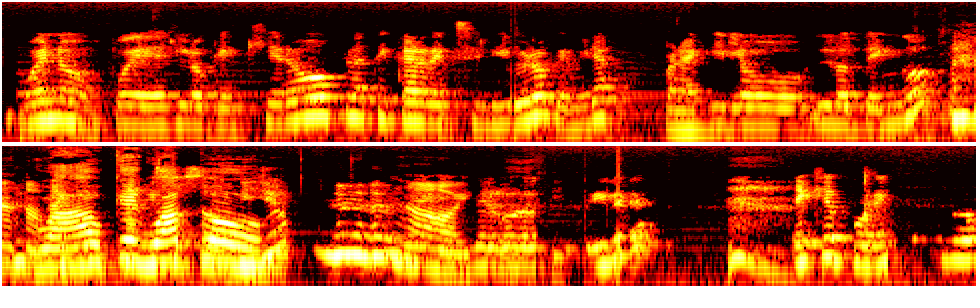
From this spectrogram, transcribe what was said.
Bueno, pues lo que quiero platicar de este libro, que mira, por aquí lo, lo tengo. ¡Wow, qué guapo! es que por este libro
